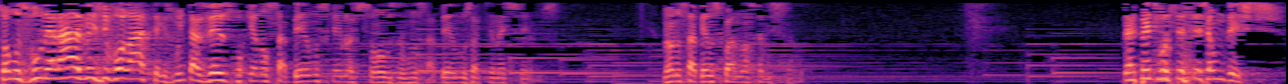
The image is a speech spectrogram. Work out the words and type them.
Somos vulneráveis e voláteis, muitas vezes porque não sabemos quem nós somos, nós não sabemos a que nascemos. Nós não sabemos qual é a nossa missão. De repente você seja um destes.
